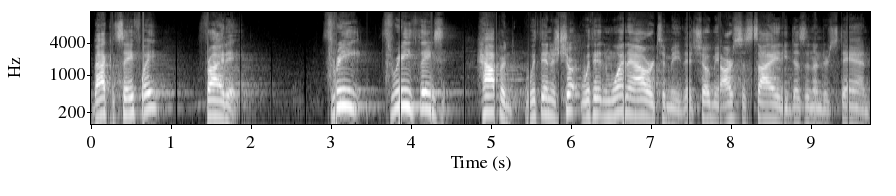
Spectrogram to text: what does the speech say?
back at Safeway, Friday, three, three things happened within, a short, within one hour to me that showed me our society doesn't understand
